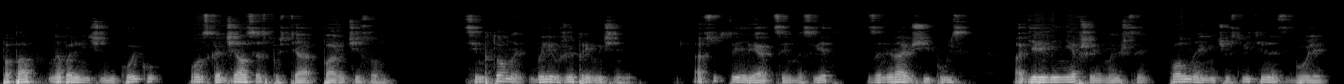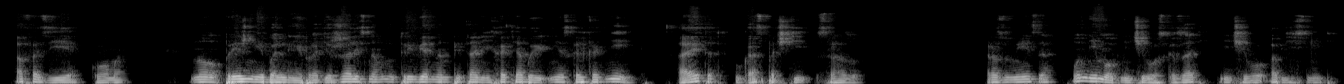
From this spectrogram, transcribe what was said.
Попав на больничную койку, он скончался спустя пару часов. Симптомы были уже привычными. Отсутствие реакции на свет, замирающий пульс, одеревеневшие мышцы, полная нечувствительность боли, афазия, кома. Но прежние больные продержались на внутривенном питании хотя бы несколько дней, а этот указ почти сразу. Разумеется, он не мог ничего сказать, ничего объяснить.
